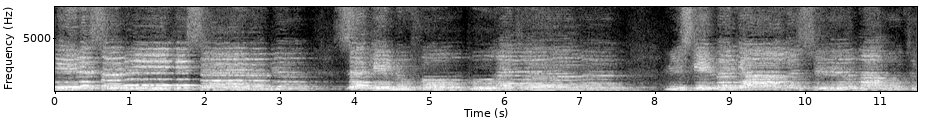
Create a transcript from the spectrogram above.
il est celui qui sait le mieux ce qu'il nous faut pour être heureux, puisqu'il me garde sur ma route.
